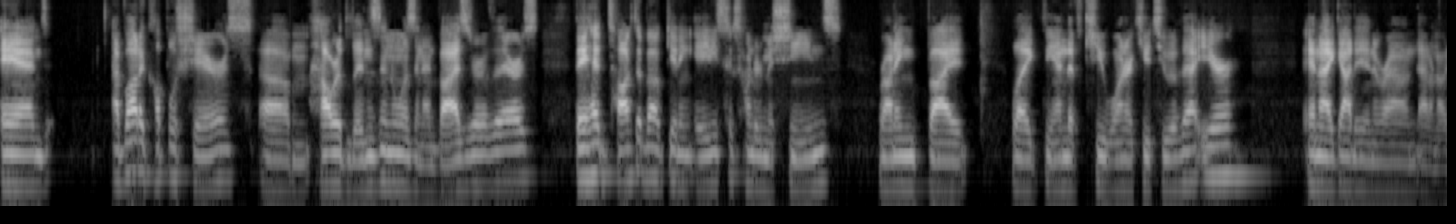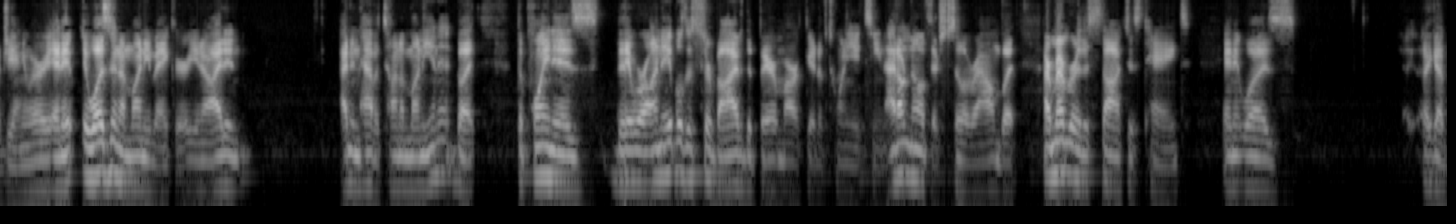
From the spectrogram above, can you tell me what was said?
And I bought a couple shares. Um, Howard Lindzen was an advisor of theirs. They had talked about getting 8,600 machines running by like the end of Q1 or Q2 of that year and I got in around I don't know January, and it, it wasn't a moneymaker. You know, I didn't I didn't have a ton of money in it, but the point is they were unable to survive the bear market of 2018. I don't know if they're still around, but I remember the stock just tanked, and it was like a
